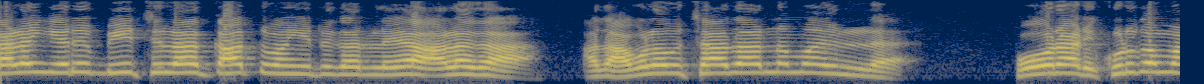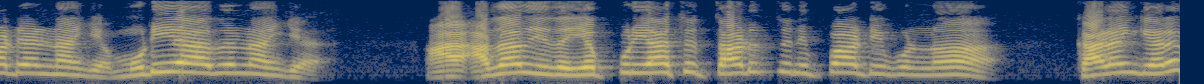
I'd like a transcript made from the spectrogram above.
கலைஞர் பீச்சில் காற்று வாங்கிட்டு இருக்காரு இல்லையா அழகா? அது அவ்வளவு சாதாரணமாக இல்லை. போராடி கொடுக்க மாட்டேன்னாங்க. முடியாதுன்னாங்க. அதாவது இதை எப்படியாச்சும் தடுத்து நிப்பாட்டி பண்ணும் கலைஞரை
